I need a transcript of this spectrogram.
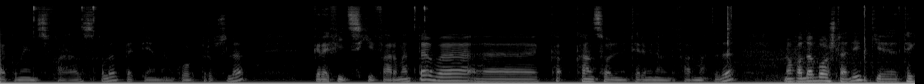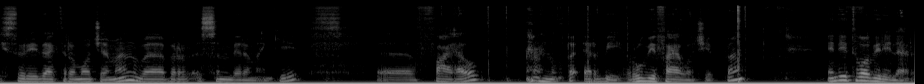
Documents files qilib bu yerda ham mana ko'rib turibsizlar. Grafitskiy formatda va e, konsolni terminalda formatida. Bunaqada boshladik. Tekst redaktorimni ochaman va bir ism beramanki e, fayl nuqta rb ruby fayl ochyapman. Endi e'tibor beringlar.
